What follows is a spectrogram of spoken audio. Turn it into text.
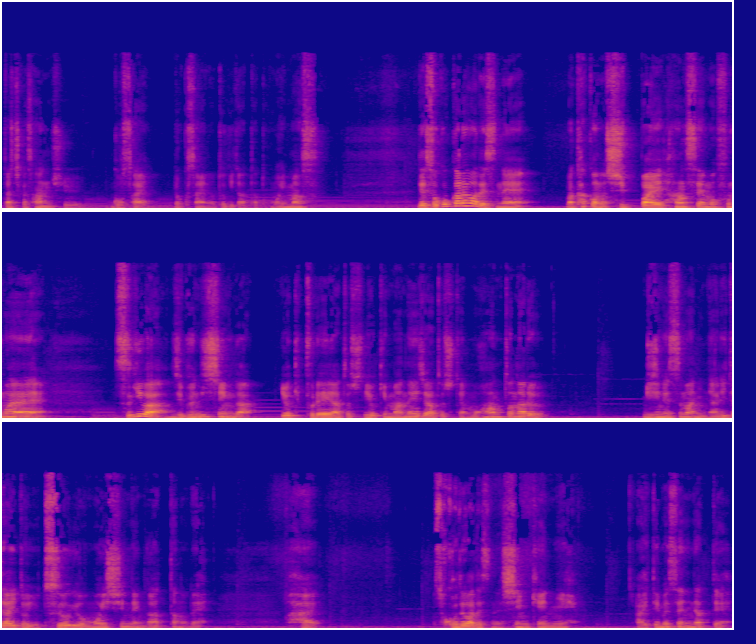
確か35歳6歳の時だったと思います。で、そこからはですね、まあ、過去の失敗、反省も踏まえ、次は自分自身が良きプレイヤーとして、良きマネージャーとして模範となるビジネスマンになりたいという強い思い、信念があったので、はい。そこではですね、真剣に相手目線になって、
